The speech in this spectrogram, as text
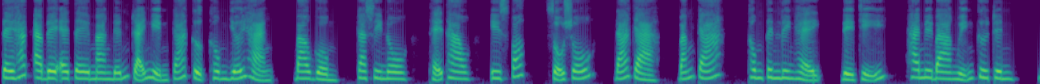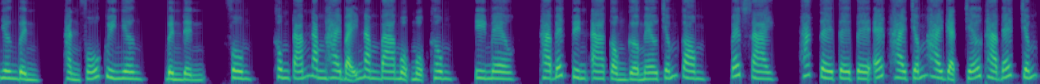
THABET mang đến trải nghiệm cá cược không giới hạn, bao gồm casino, thể thao, eSports, sổ số, đá gà, bắn cá. Thông tin liên hệ, địa chỉ 23 Nguyễn Cư Trinh, Nhân Bình, thành phố Quy Nhơn, Bình Định, phone 0852753110, email thabetpina.gmail.com, website https 2 2 gạch chéo thabet pink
